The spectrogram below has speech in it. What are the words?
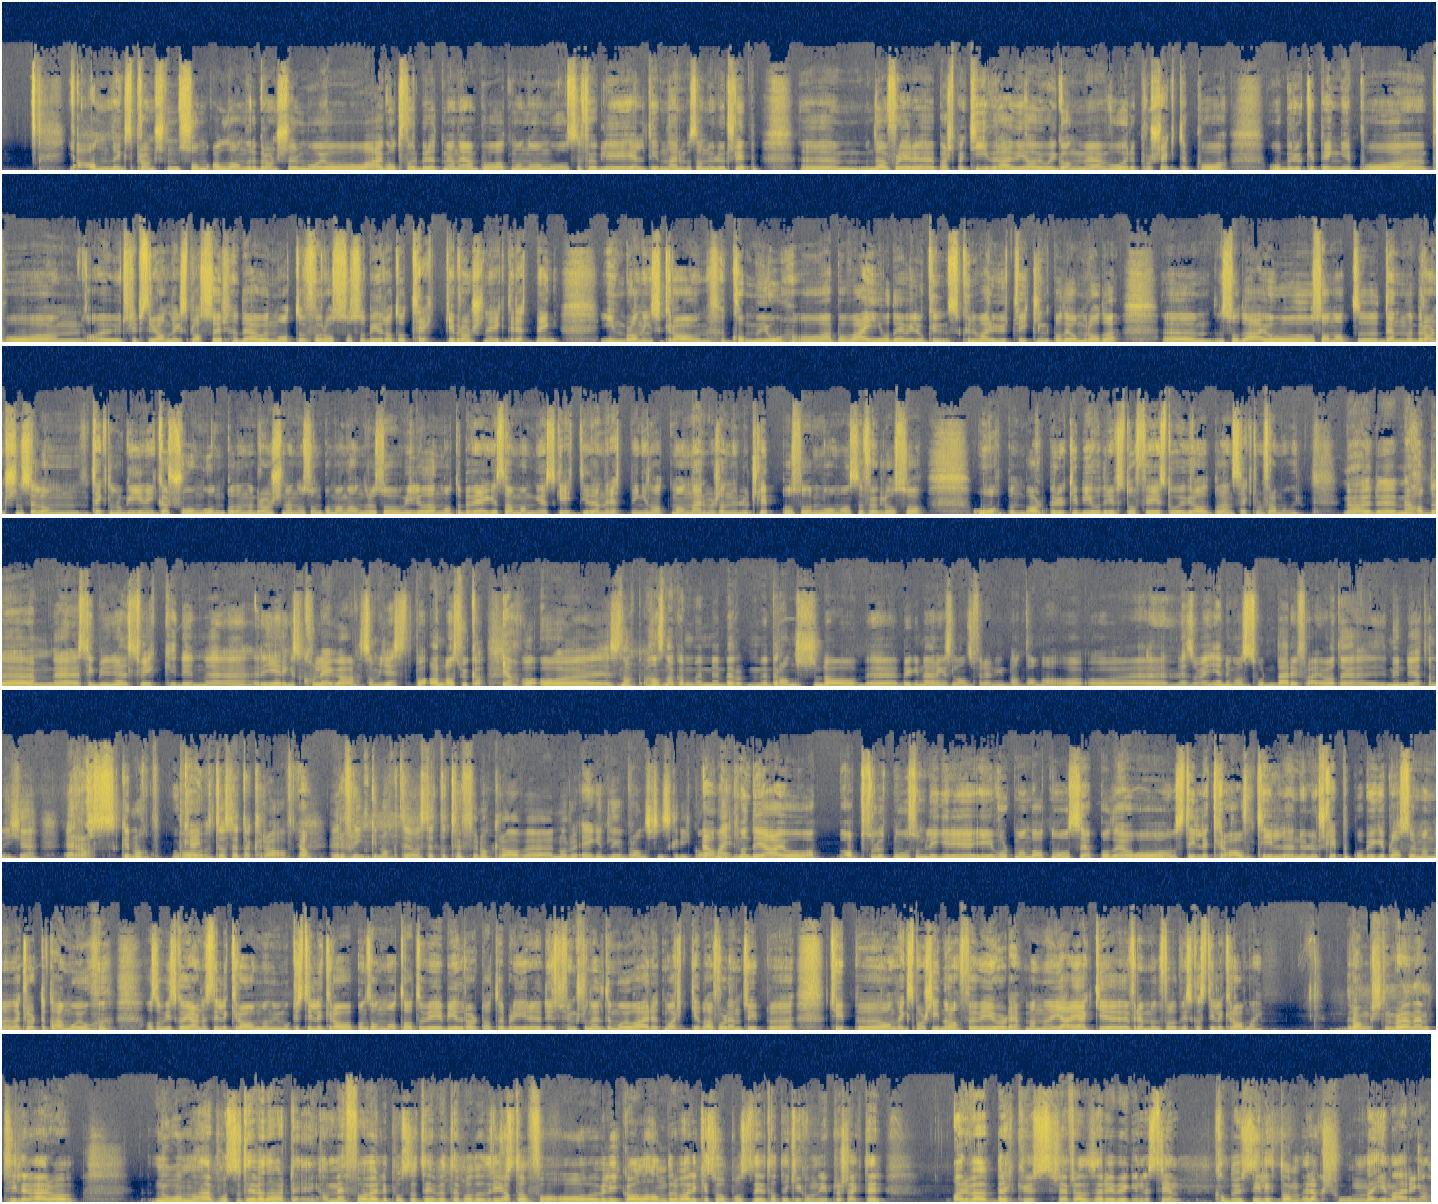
Ja, Anleggsbransjen, som alle andre bransjer, må jo og er godt forberedt mener jeg, på at man nå må selvfølgelig hele tiden nærme seg nullutslipp. Det er jo flere perspektiver her. Vi er jo i gang med våre prosjekter på å bruke penger på, på utslippsfrie anleggsplasser. Det er jo en måte for oss også å bidra til å trekke bransjen i riktig retning. Innblandingskrav kommer jo og er på vei, og det vil jo kunne være utvikling på det området. Så det er jo sånn at denne bransjen, selv om teknologien ikke er så moden på denne bransjen enn som på mange andre, så vil jo den måtte bevege seg mange skritt i den retningen at man nærmer seg nullutslipp. Og så må man selvfølgelig også åpenbart bruke biodrivstoff i stor grad på den sektoren framover. Vi hadde Sigbjørn Gjelsvik, din regjeringskollega, som gjest på Arendalsuka. Ja. Og, og snak, han snakka med, med, bransjen da, og Byggenæringens Landsforening bl.a. Og, og det som er gjennomgangstonen derifra, er jo at myndighetene ikke er raske nok på, Okay. til å sette krav. Ja. Er du flinke nok til å sette tøffe nok krav eh, når du egentlig bransjen skriker om Ja, mer? men det er jo absolutt noe som ligger i, i vårt mandat nå, å se på det å stille krav til nullutslipp på byggeplasser. Men det er klart, dette her må jo altså Vi skal gjerne stille krav, men vi må ikke stille krav på en sånn måte at vi bidrar til at det blir dysfunksjonelt. Det må jo være et marked der for den type, type anleggsmaskiner da, før vi gjør det. Men jeg er ikke fremmed for at vi skal stille krav, nei. Bransjen ble nevnt tidligere her. og noen er positive. Det har vært, MEF var veldig positive til både drivstoff og, og vedlikehold. Andre var ikke så positive til at det ikke kom nye prosjekter. Arve Brekkhus, sjefredaktør i Byggeindustrien. Kan du si litt om reaksjonene i næringa?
